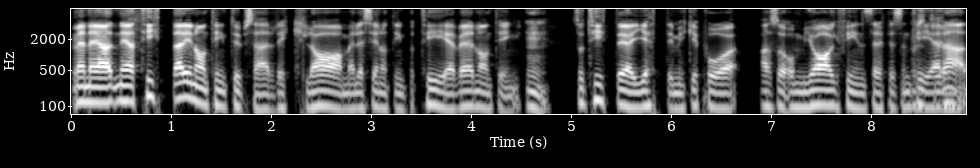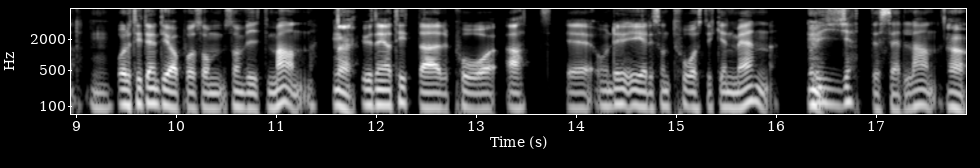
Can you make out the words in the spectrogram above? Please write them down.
Men när jag, när jag tittar i någonting, typ så här reklam eller ser någonting på tv eller någonting, Mm. så tittar jag jättemycket på alltså, om jag finns representerad. Mm. Och då tittar inte jag på som, som vit man, Nej. utan jag tittar på att eh, om det är liksom två stycken män, och Mm. det är jättesällan. Ja.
